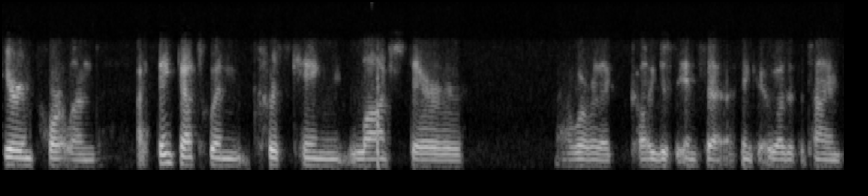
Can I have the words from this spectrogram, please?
here in Portland, I think that's when Chris King launched their uh, what were they calling just the inset? I think it was at the time,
